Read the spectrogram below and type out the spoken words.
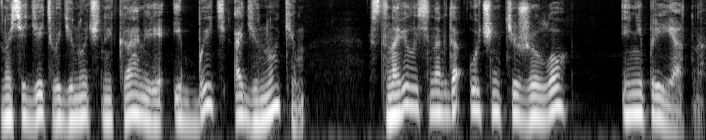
Но сидеть в одиночной камере и быть одиноким становилось иногда очень тяжело и неприятно.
